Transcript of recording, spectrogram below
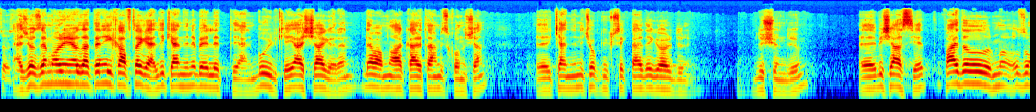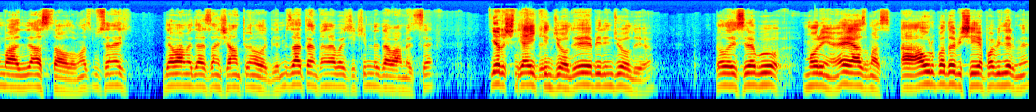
Sözleşme. Jose Mourinho zaten ilk hafta geldi, kendini belli etti. Yani bu ülkeyi aşağı gören, devamlı hakaretamiz konuşan, e, kendini çok yükseklerde gördüğünü düşündüğüm e, bir şahsiyet. Faydalı olur mu? Uzun vadede asla olamaz. Bu sene devam edersen şampiyon olabilir mi? Zaten Fenerbahçe kimle devam etse Yarışın ya içinde. ikinci oluyor ya birinci oluyor. Dolayısıyla bu Mourinho'ya yazmaz. Ha, Avrupa'da bir şey yapabilir mi?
